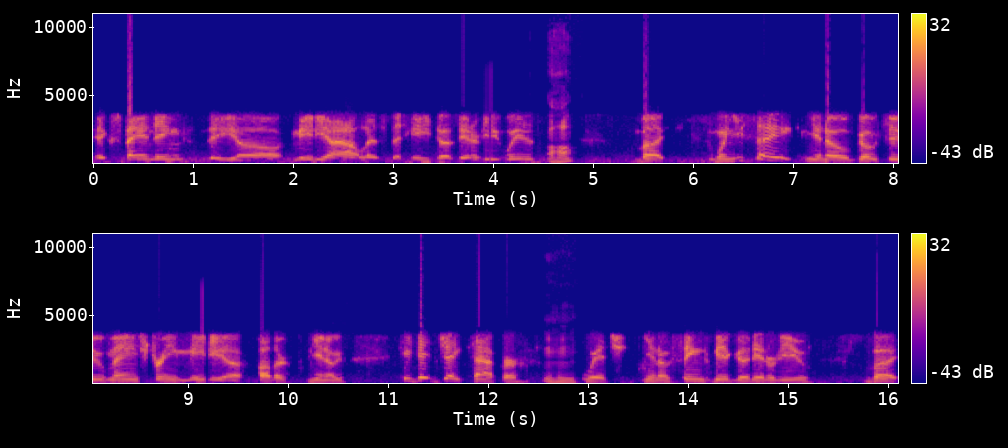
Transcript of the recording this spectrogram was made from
expanding the uh, media outlets that he does interviews with. Uh huh. But when you say, you know, go to mainstream media, other, you know, he did Jake Tapper, mm-hmm. which, you know, seemed to be a good interview. But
